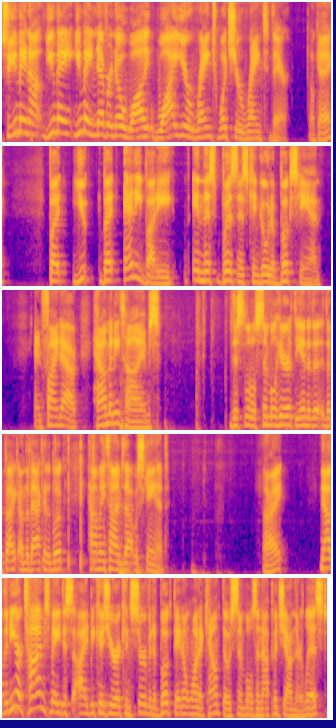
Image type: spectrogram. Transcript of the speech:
So you may not, you may, you may never know why why you're ranked what you're ranked there. Okay, but you, but anybody in this business can go to BookScan and find out how many times this little symbol here at the end of the, the back on the back of the book, how many times that was scanned. All right. Now, the New York Times may decide because you're a conservative book, they don't want to count those symbols and not put you on their list.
